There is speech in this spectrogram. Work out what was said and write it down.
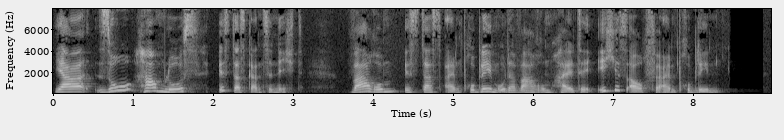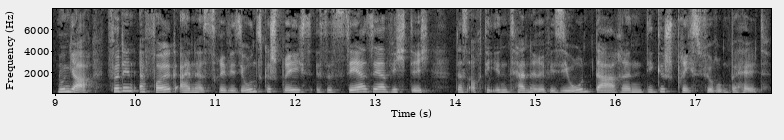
Ja, so harmlos ist das Ganze nicht. Warum ist das ein Problem oder warum halte ich es auch für ein Problem? Nun ja, für den Erfolg eines Revisionsgesprächs ist es sehr, sehr wichtig, dass auch die interne Revision darin die Gesprächsführung behält.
